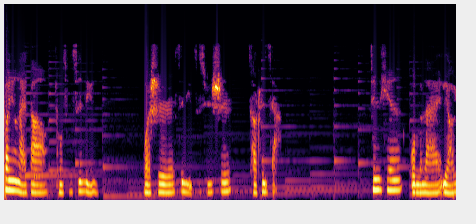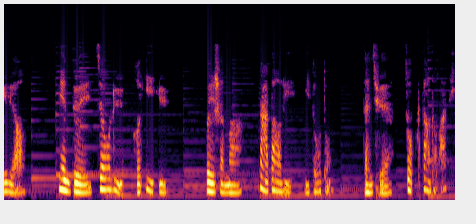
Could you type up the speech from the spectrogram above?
欢迎来到重塑心灵，我是心理咨询师曹春霞。今天我们来聊一聊，面对焦虑和抑郁，为什么大道理你都懂，但却做不到的话题。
